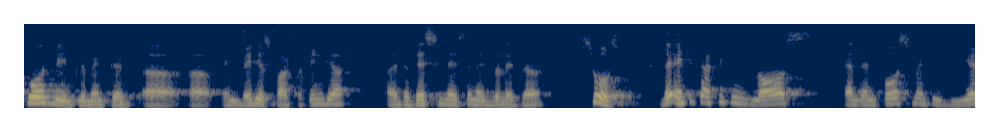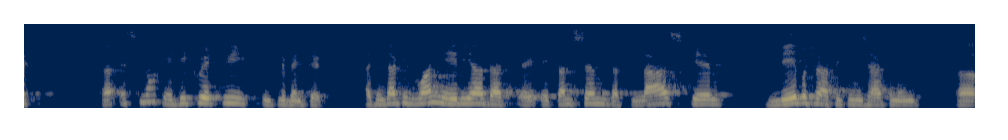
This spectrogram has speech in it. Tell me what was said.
poorly implemented uh, uh, in various parts of India, uh, the destination as well as the source. The anti-trafficking laws and the enforcement is yet, uh, it's not adequately implemented. I think that is one area that a, a concern that large scale labor trafficking is happening uh,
